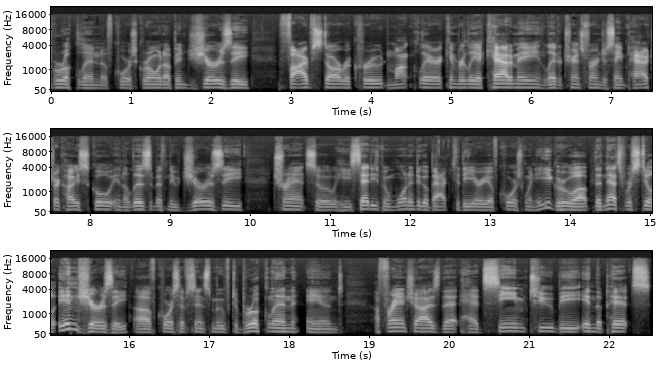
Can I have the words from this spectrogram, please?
Brooklyn, of course, growing up in Jersey. Five star recruit, Montclair Kimberly Academy, later transferring to St. Patrick High School in Elizabeth, New Jersey. Trent. So he said he's been wanting to go back to the area. Of course, when he grew up, the Nets were still in Jersey. Uh, of course, have since moved to Brooklyn and a franchise that had seemed to be in the pits.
